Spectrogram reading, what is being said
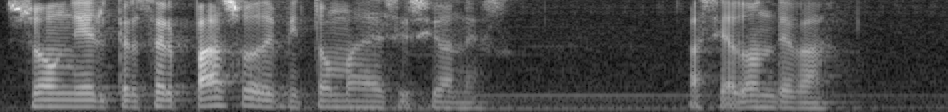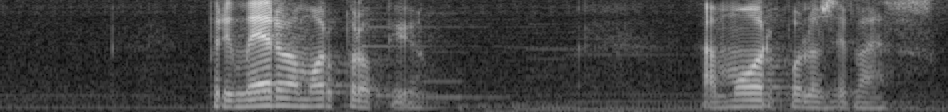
Son el tercer paso de mi toma de decisiones. ¿Hacia dónde va? Primero, amor propio. Amor por los demás.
